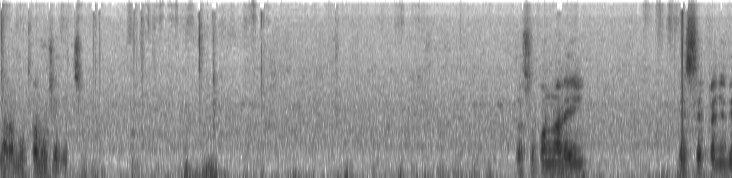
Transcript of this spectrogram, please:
দাঁড়া মুখটা মুছে দিচ্ছি। তো সুকন্যার এই ফেস সেভটা যদি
